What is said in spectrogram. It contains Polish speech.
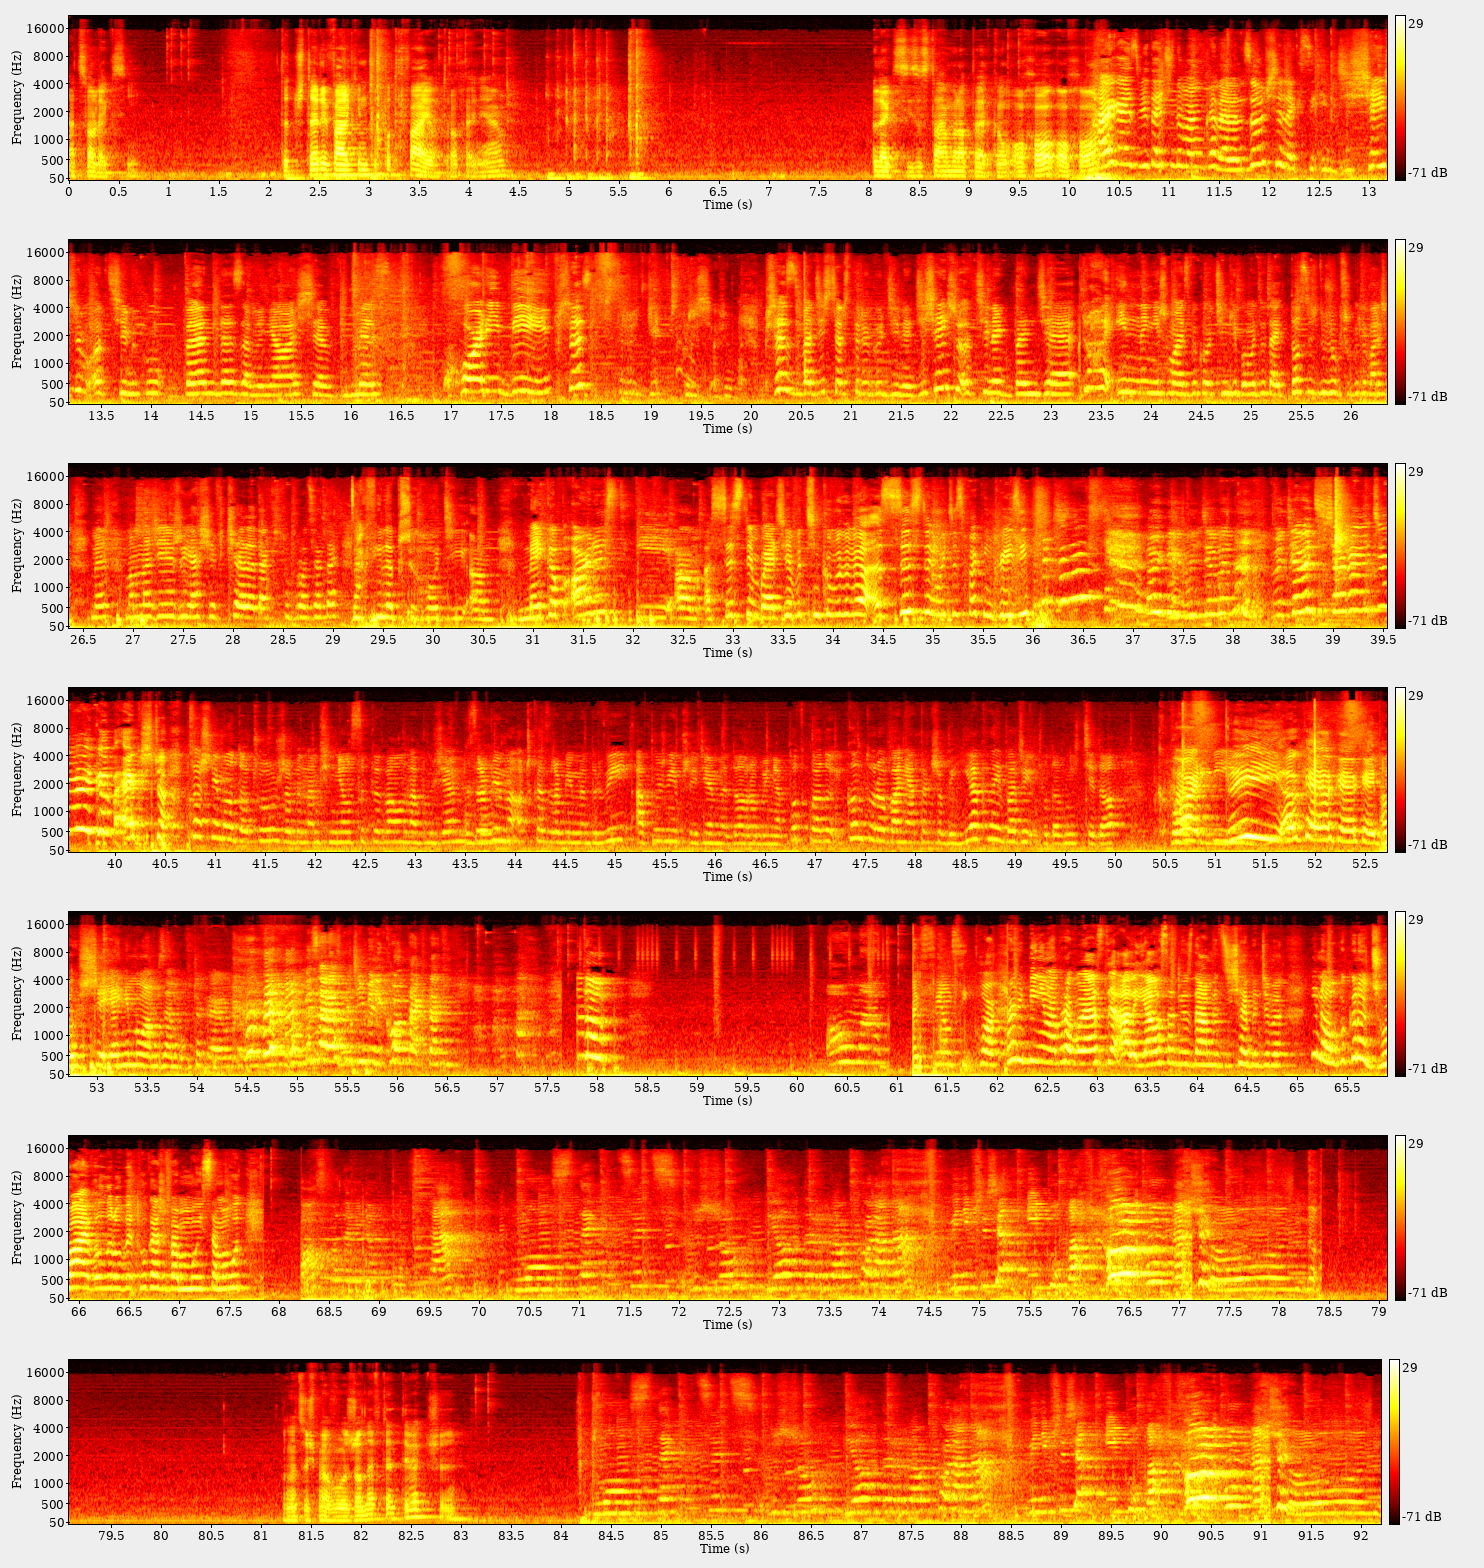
A co Lexi? Te cztery walki no to potrwają trochę, nie? Lexi, zostałam raperką. Oho, oho. Hi guys, witajcie na moim kanale. Nazywam się Lexi i w dzisiejszym odcinku będę zamieniała się w Miss Cardi B przez 40, 48, przez 24 godziny. Dzisiejszy odcinek będzie trochę inny niż moje zwykłe odcinki, bo my tutaj dosyć dużo przygotowaliśmy. Mam nadzieję, że ja się wcielę tak w 100%. Za chwilę przychodzi um, makeup artist i um, assistant, bo ja dzisiaj w odcinku będę miała assistant, which is fucking crazy. Okej, będziemy, będziemy dzisiaj robić make-up extra. Zaczniemy od oczu, żeby nam się nie osypywało na buzie. Zrobimy oczka, zrobimy brwi, a później przejdziemy do robienia podkładu i konturowania, tak żeby jak najbardziej upodobnić Cię do Cardi B! Okej, okej, okej. O shit, ja nie myłam zębów, czekaj. Bo my zaraz będziemy mieli kontakt taki. To... Oh my. My fancy car. Cardi B nie ma prawo jazdy, ale ja ostatnio zdałam, więc dzisiaj będziemy, you know, we're gonna drive a little bit, pokażę wam mój samochód. Potem idą usta, mostek, cyc, brzuch, biodro, kolana, mini przysiad i pupa. Ona coś ma włożone w ten tyłek, czy? Mostek, cyc, brzuch, biodro, kolana, mini przysiad i pupa.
